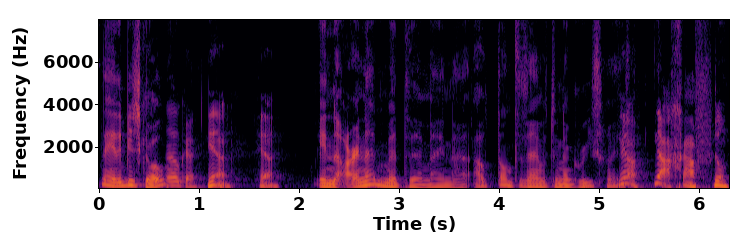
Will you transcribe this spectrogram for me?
Nee, in de bioscoop. Oké. Ja, ja. In Arnhem met eh, mijn eh oud-tante zijn we toen naar Grease geweest. Ja, ja, gaaf film.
